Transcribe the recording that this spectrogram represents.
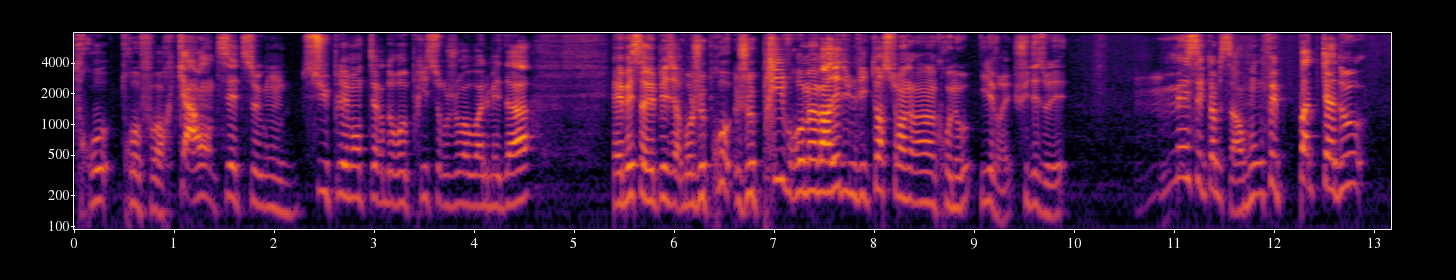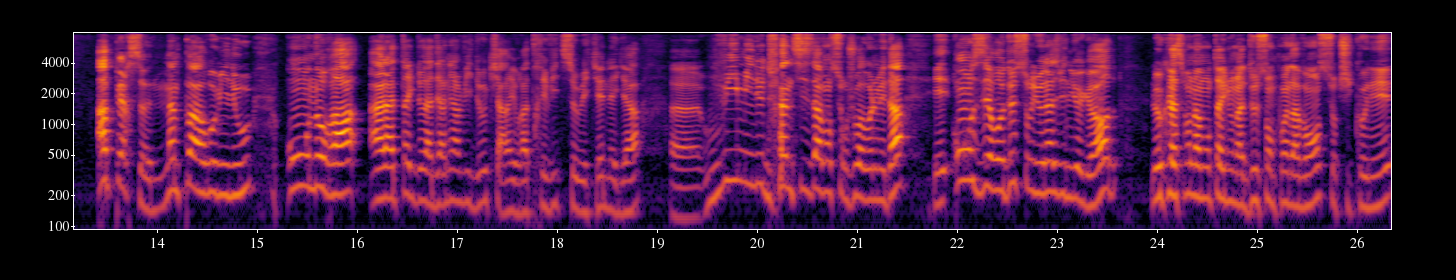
trop trop fort. 47 secondes supplémentaires de reprise sur Joao Almeida. Eh ben ça fait plaisir. Bon je, pro- je prive Romain Bardet d'une victoire sur un, chrono. Il est vrai, je suis désolé. Mais c'est comme ça, on fait pas de cadeau à personne, même pas à Rominou. On aura à l'attaque de la dernière vidéo qui arrivera très vite ce week-end, les gars. euh, 8 minutes 26 d'avance sur Joao Almeida et 11-02 sur Jonas Vingegaard. Le classement de la montagne, on a 200 points d'avance sur Chicone.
